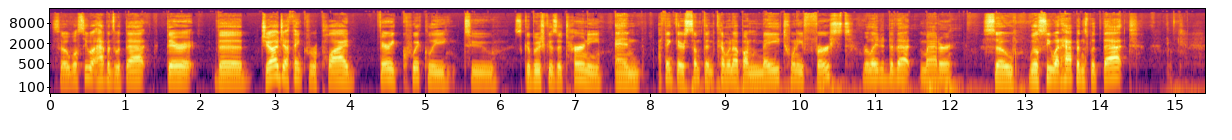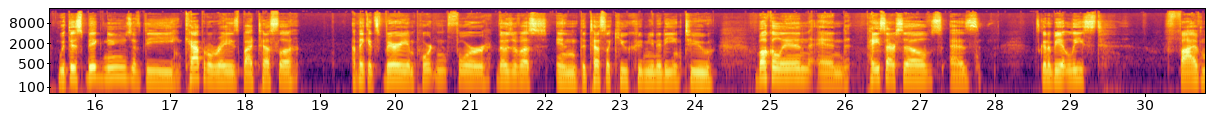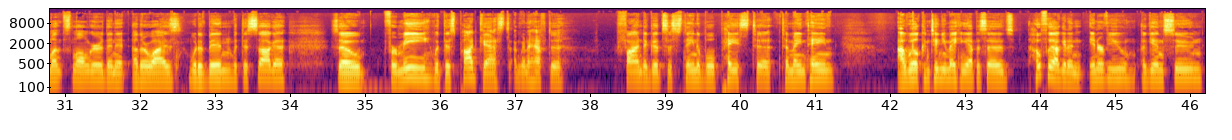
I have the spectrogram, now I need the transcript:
So we'll see what happens with that. There, the judge, I think, replied very quickly to Skabooshka's attorney, and I think there's something coming up on May 21st related to that matter. So we'll see what happens with that. With this big news of the capital raise by Tesla, I think it's very important for those of us in the Tesla Q community to buckle in and pace ourselves as it's going to be at least five months longer than it otherwise would have been with this saga. So, for me, with this podcast, I'm going to have to find a good sustainable pace to, to maintain. I will continue making episodes. Hopefully, I'll get an interview again soon.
